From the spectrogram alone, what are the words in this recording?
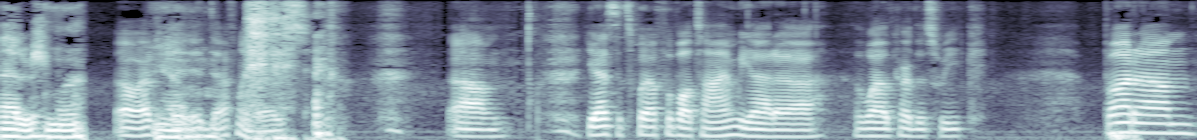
matters more. Oh, it, Yeah. it definitely does. um, yes, it's playoff football time. We got uh, the wild card this week, but um,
